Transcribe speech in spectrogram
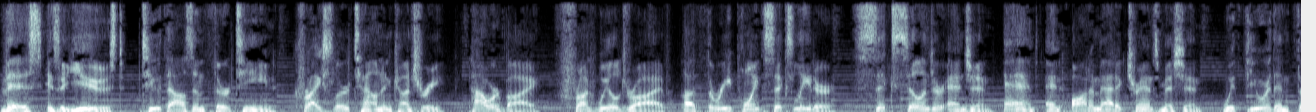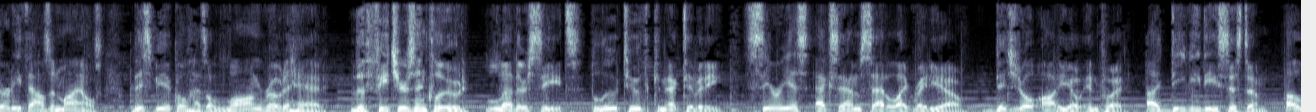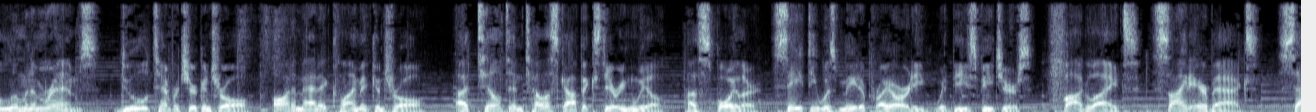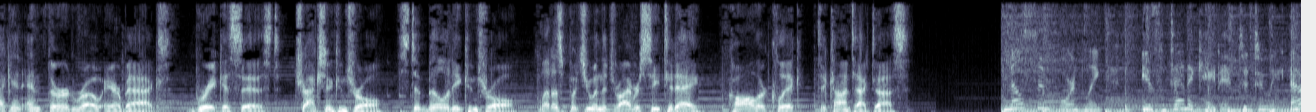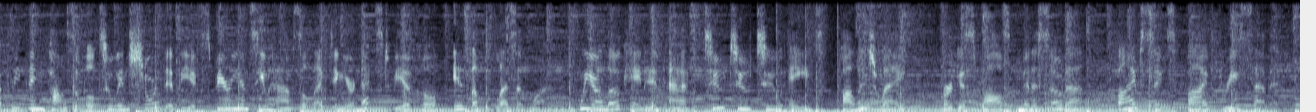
This is a used 2013 Chrysler Town & Country, powered by front-wheel drive, a 3.6 liter, six-cylinder engine, and an automatic transmission. With fewer than 30,000 miles, this vehicle has a long road ahead. The features include leather seats, Bluetooth connectivity, Sirius XM satellite radio, digital audio input, a DVD system, aluminum rims, dual temperature control, automatic climate control, a tilt and telescopic steering wheel, a spoiler. Safety was made a priority with these features. Fog lights, side airbags, second and third row airbags, brake assist, traction control, stability control. Let us put you in the driver's seat today. Call or click to contact us. Ford Lincoln is dedicated to doing everything possible to ensure that the experience you have selecting your next vehicle is a pleasant one. We are located at 2228 College Way, Fergus Falls, Minnesota 56537.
